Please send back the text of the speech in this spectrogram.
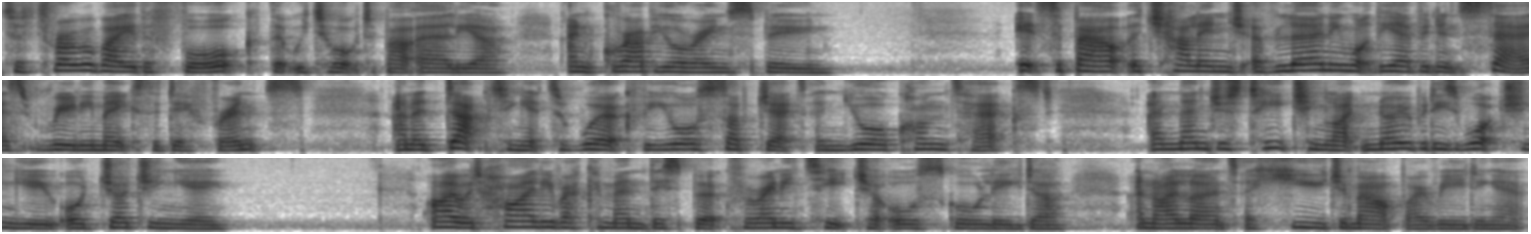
to throw away the fork that we talked about earlier and grab your own spoon. It's about the challenge of learning what the evidence says really makes the difference and adapting it to work for your subject and your context, and then just teaching like nobody's watching you or judging you. I would highly recommend this book for any teacher or school leader, and I learnt a huge amount by reading it.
